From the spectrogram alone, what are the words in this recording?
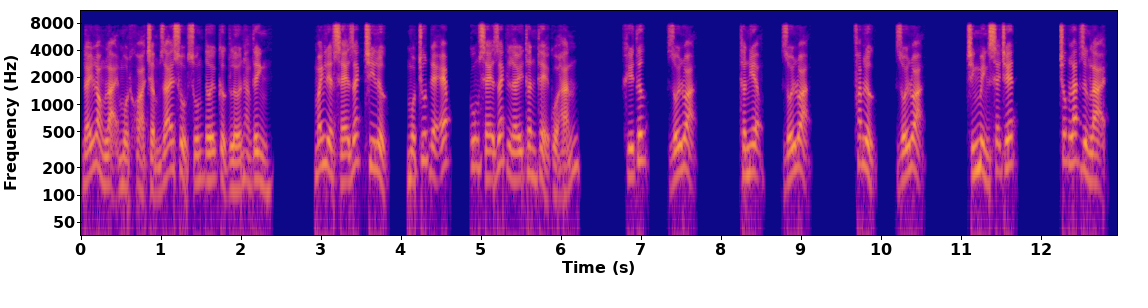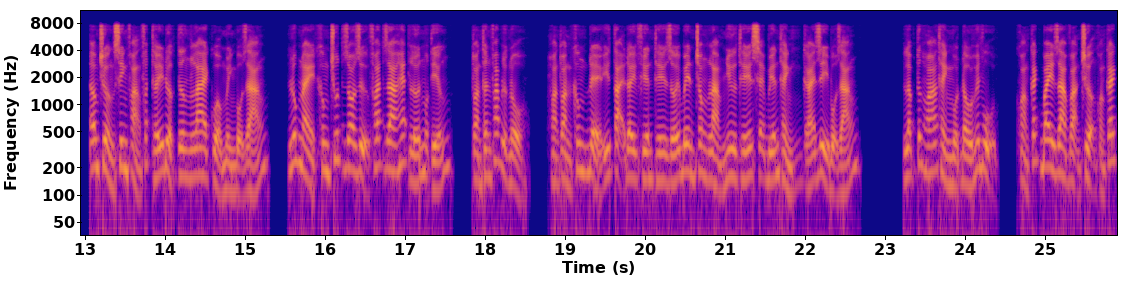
đáy lòng lại một khỏa chậm rãi sụp xuống tới cực lớn hàng tinh. Mãnh liệt xé rách chi lực một chút đè ép cũng sẽ rách lấy thân thể của hắn. Khí tức rối loạn. Thân niệm, rối loạn. Pháp lực rối loạn. Chính mình sẽ chết. Chốc lát dừng lại âm trường sinh phảng phất thấy được tương lai của mình bộ dáng lúc này không chút do dự phát ra hét lớn một tiếng toàn thân pháp lực nổ hoàn toàn không để ý tại đây phiến thế giới bên trong làm như thế sẽ biến thành cái gì bộ dáng. Lập tức hóa thành một đầu huyết vụ khoảng cách bay ra vạn trượng khoảng cách,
